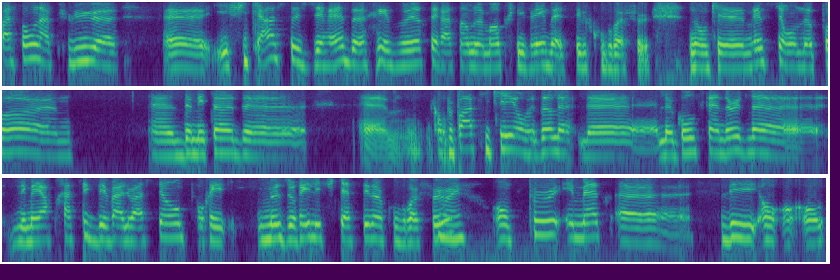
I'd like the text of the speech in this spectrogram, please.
façon la plus efficace, je dirais, de réduire ces rassemblements privés, ben, c'est le couvre-feu. Donc, même si on n'a pas de méthode euh, qu'on peut pas appliquer, on va dire, le, le, gold standard, les meilleures pratiques d'évaluation pour mesurer l'efficacité d'un couvre-feu. On peut émettre euh, des... On, on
